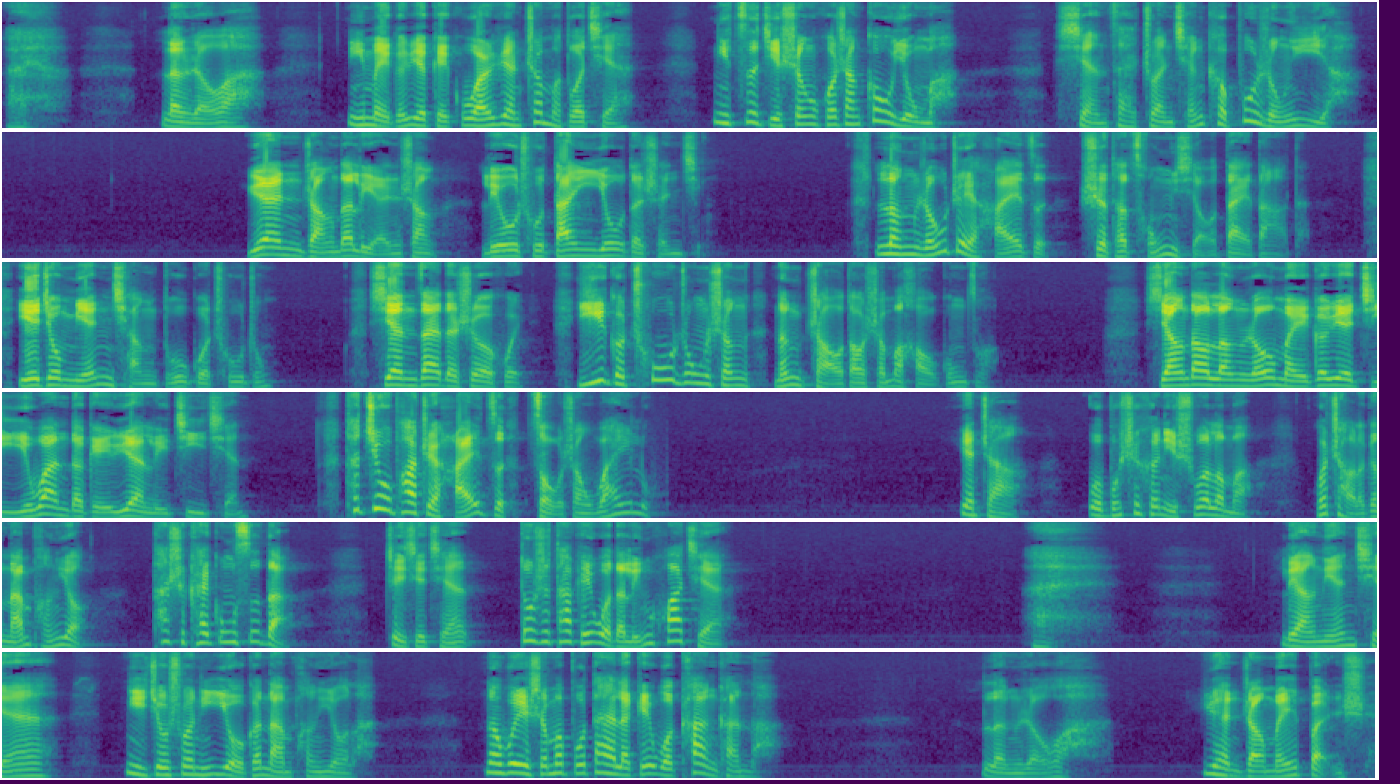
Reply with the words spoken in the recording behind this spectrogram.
哎呀，冷柔啊，你每个月给孤儿院这么多钱，你自己生活上够用吗？现在赚钱可不容易呀。院长的脸上流出担忧的神情。冷柔这孩子是他从小带大的，也就勉强读过初中。现在的社会，一个初中生能找到什么好工作？想到冷柔每个月几万的给院里寄钱，他就怕这孩子走上歪路。院长，我不是和你说了吗？我找了个男朋友，他是开公司的，这些钱都是他给我的零花钱。唉，两年前你就说你有个男朋友了，那为什么不带来给我看看呢？冷柔啊，院长没本事，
